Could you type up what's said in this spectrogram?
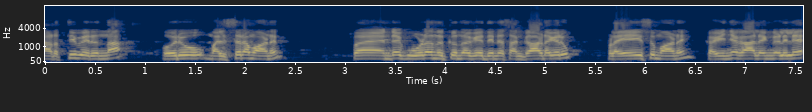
നടത്തി വരുന്ന ഒരു മത്സരമാണ്. ഇപ്പൊ എന്റെ കൂടെ നിൽക്കുന്നതൊക്കെ ഇതിന്റെ സംഘാടകരും പ്ലേയേഴ്സുമാണ്. കഴിഞ്ഞ കാലങ്ങളിലെ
